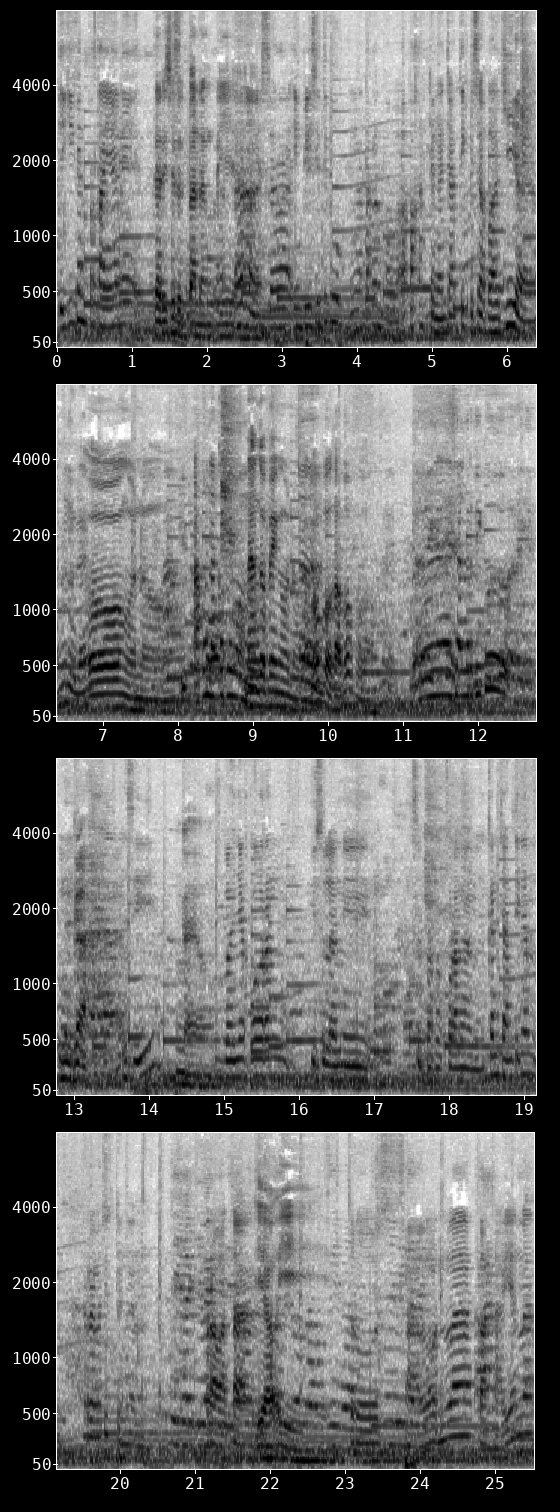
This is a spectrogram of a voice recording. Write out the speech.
iki kan pertanyaannya dari sudut pandang pria. Eh, secara implisit itu mengatakan bahwa apakah dengan cantik bisa bahagia ngono kan? Oh ngono. Aku nangkepnya ngono. Nanggepnya ngono. Gak Eh. apa-apa gak apa-apa. Eh, saya ngerti ku enggak sih. Enggak ya. Banyak orang istilahnya serba kekurangan kan cantik kan relatif dengan perawatan Iya, iya. terus salon lah pakaian lah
